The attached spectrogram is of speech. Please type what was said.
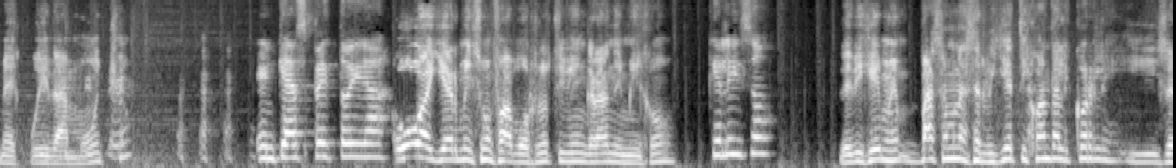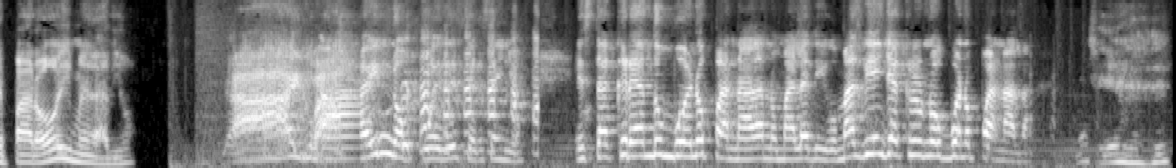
me cuida mucho. ¿En qué aspecto, oiga? Oh, ayer me hizo un favorzote bien grande, mi hijo. ¿Qué le hizo? Le dije, "Me- pásame una servilleta, hijo, ándale, córrele. Y se paró y me la dio. Ay, guau. Ay, no puede ser, señor. Está creando un bueno para nada, nomás le digo. Más bien ya creo uno bueno para nada. Sí, sí, sí.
